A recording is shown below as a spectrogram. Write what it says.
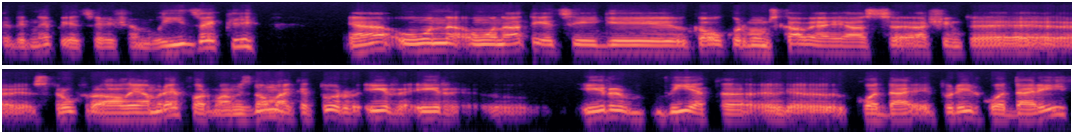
kad ir nepieciešami līdzekļi, ja, un, un attiecīgi kaut kur mums kavējās ar šīm struktūrālajām reformām. Es domāju, ka tur ir, ir ir vieta, eh, ko darīt, tur ir ko darīt.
